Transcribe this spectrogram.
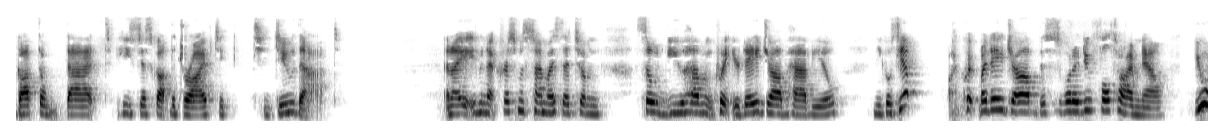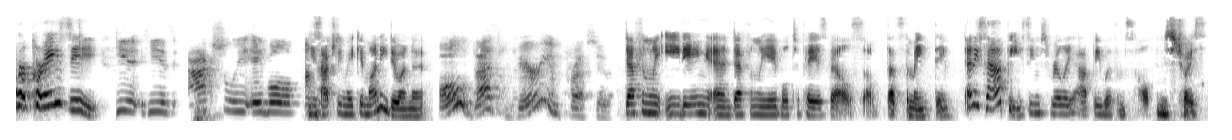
got the that he's just got the drive to to do that. And I even at Christmas time I said to him, "So you haven't quit your day job, have you?" And he goes, "Yep, I quit my day job. This is what I do full time now." You are crazy. He he is actually able. He's actually making money doing it. Oh, that's very impressive. Definitely eating and definitely able to pay his bills. So that's the main thing. And he's happy. He seems really happy with himself and his choices.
